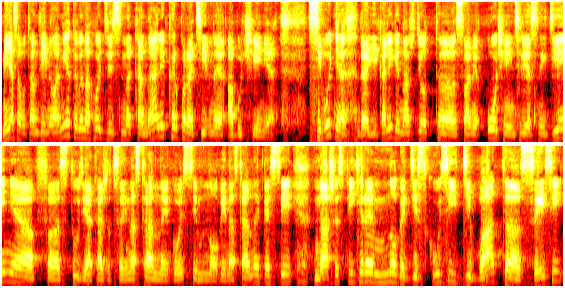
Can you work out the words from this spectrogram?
Меня зовут Андрей Меламет, и вы находитесь на канале «Корпоративное обучение». Сегодня, дорогие коллеги, нас ждет с вами очень интересный день. В студии окажутся иностранные гости, много иностранных гостей, наши спикеры, много дискуссий, дебат, э, сессий.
